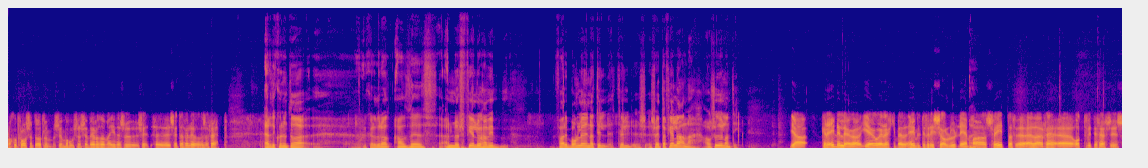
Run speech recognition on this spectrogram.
nokkuð prósund á öllum sumahúsum sem eru þannig í þessu sveitafæli og þessu hrepp. Er þið kunnum það, Ríkardur, að, að önnur félug hafi farið bónleðina til, til sveitafélagana á Suðurlandi? Já, greinilega. Ég er ekki með heimildi fyrir sjálfur nema sveita, eða oddviti hrefsins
